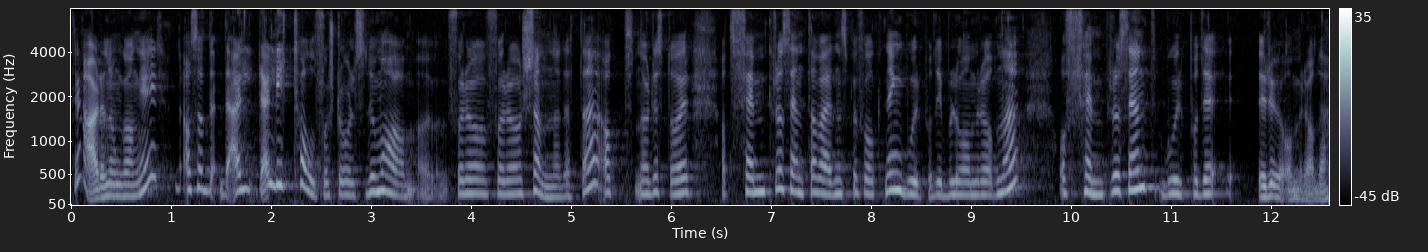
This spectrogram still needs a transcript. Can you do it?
Det er det noen ganger. Altså, det, er, det, er, litt tollforståelse du må ha øh, for å, for å, skjønne dette. At når det står at 5 av verdens befolkning bor på de blå områdene, og 5% bor på det røde området.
